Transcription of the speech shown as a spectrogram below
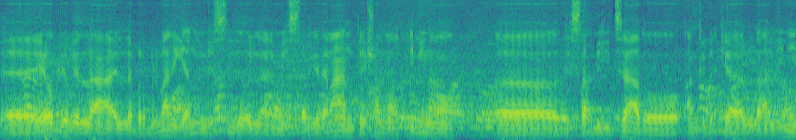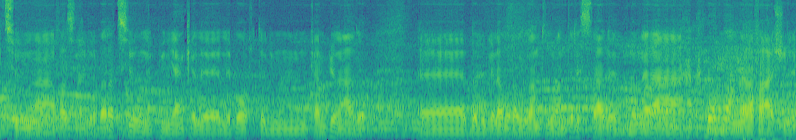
Eh, è ovvio che la, le problematiche che hanno investito il ministero Gravante ci hanno un attimino eh, destabilizzato anche perché all'inizio di una fase di preparazione, quindi anche alle, alle porte di un campionato, eh, dopo che ho lavorato tanto durante l'estate, non, non, era facile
